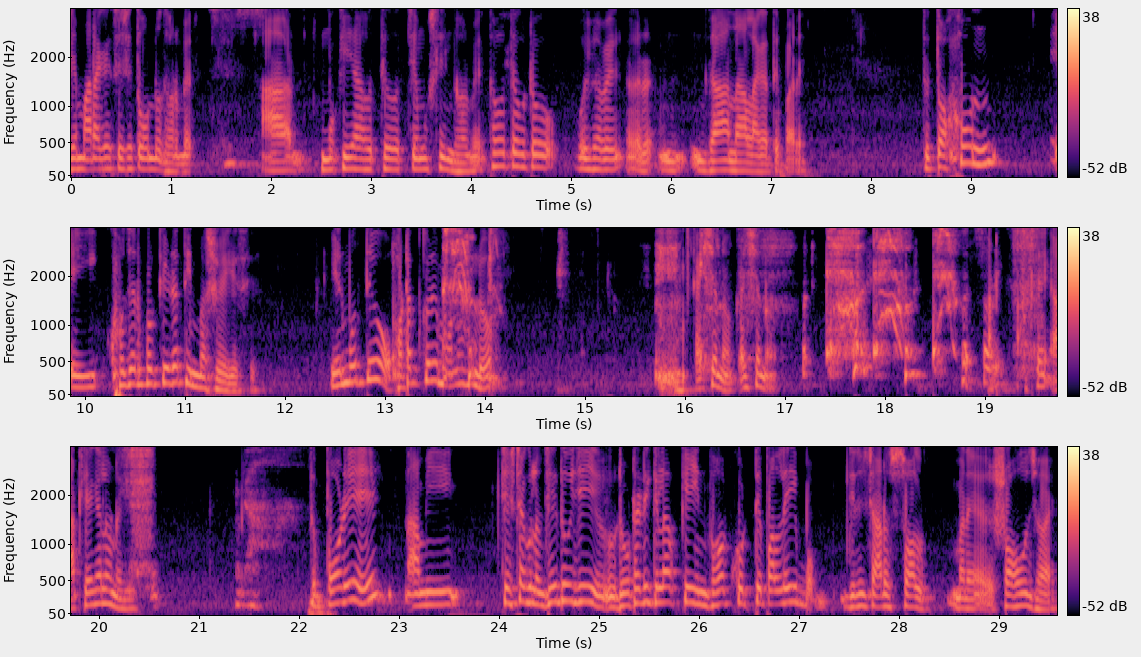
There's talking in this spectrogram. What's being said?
যে মারা গেছে সে তো অন্য ধর্মের। আর মুখিয়া হতে হচ্ছে মুসলিম ধর্মের, তো হয়তো ওটা ওইভাবে গা না লাগাতে পারে। তো তখন এই খোঁজার প্রক্রিয়াটা তিন মাস হয়ে গেছে। এর মধ্যেও হঠাৎ করে মনে হলো, কাইসে নাও কাইসে নাও সরি আটকে গেল নাকি? তো পরে আমি চেষ্টা করলাম। যেহেতু ওই যে রোটারি ক্লাবকে ইনভলভ করতে পারলেই জিনিসটা আরও সলভ মানে সহজ হয়,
